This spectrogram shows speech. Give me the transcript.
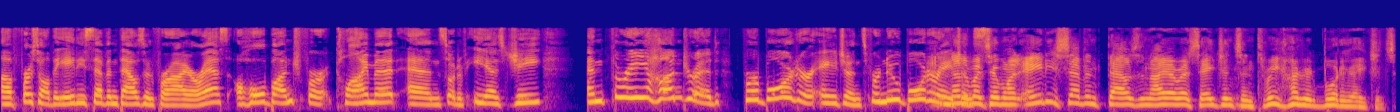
of, first of all, the 87,000 for IRS, a whole bunch for climate and sort of ESG, and 300 for border agents, for new border In agents. other words, they want 87,000 IRS agents and 300 border agents.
